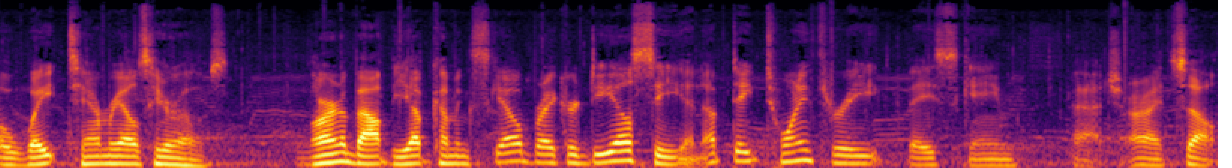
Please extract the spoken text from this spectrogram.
await Tamriel's heroes. Learn about the upcoming Scalebreaker DLC and Update 23 base game patch. All right, so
